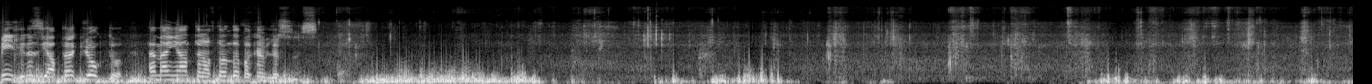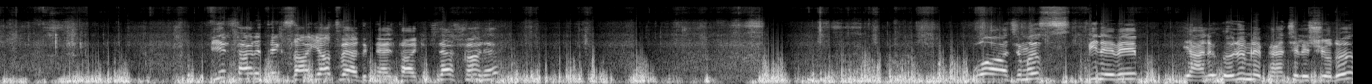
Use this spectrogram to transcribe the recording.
Bildiğiniz yaprak yoktu. Hemen yan taraftan da bakabilirsiniz. Bir tane tek zayiat verdik değerli takipçiler. Şöyle. Bu ağacımız bir nevi yani ölümle pençeleşiyordu.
